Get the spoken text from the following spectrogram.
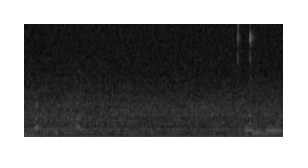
It might be God. Or Lord.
